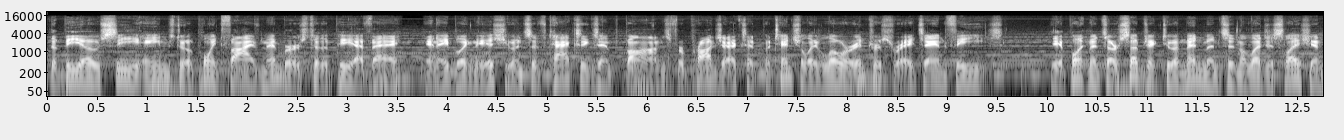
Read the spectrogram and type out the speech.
The BOC aims to appoint five members to the PFA, enabling the issuance of tax exempt bonds for projects at potentially lower interest rates and fees. The appointments are subject to amendments in the legislation,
